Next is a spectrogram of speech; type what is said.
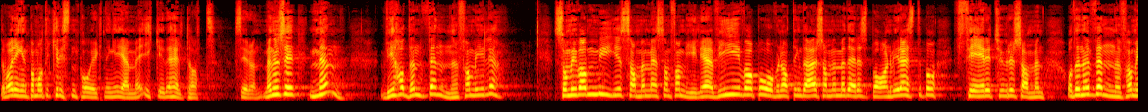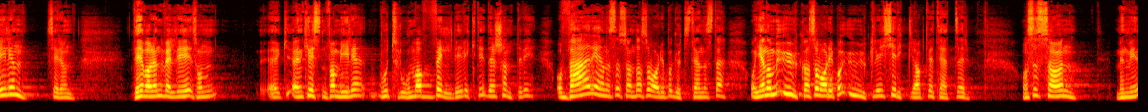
det var ingen på en måte kristen påvirkning i hjemmet. ikke i det hele tatt, sier hun. Men hun sier men vi hadde en vennefamilie som vi var mye sammen med som familie. Vi var på overnatting der sammen med deres barn. Vi reiste på ferieturer sammen. Og denne vennefamilien, sier hun, det var en veldig sånn, en kristen familie hvor troen var veldig viktig. Det skjønte vi. Og Hver eneste søndag så var de på gudstjeneste. Og Gjennom uka så var de på ukelige kirkelige aktiviteter. Og så sa hun men vi,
